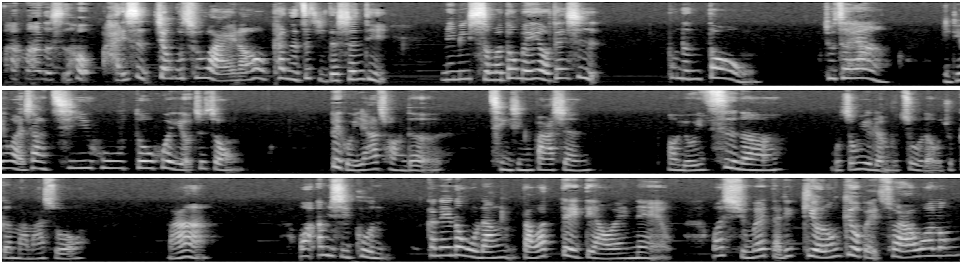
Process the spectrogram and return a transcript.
妈妈的时候，还是叫不出来，然后看着自己的身体。明明什么都没有，但是不能动，就这样，每天晚上几乎都会有这种被鬼压床的情形发生。有一次呢，我终于忍不住了，我就跟妈妈说：“妈，我暗时困，今日拢有人把我带掉的呢，我想要带你叫，拢叫不出来，我拢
